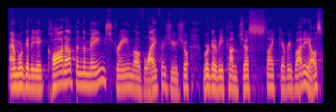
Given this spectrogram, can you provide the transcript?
And we're going to get caught up in the mainstream of life as usual. We're going to become just like everybody else.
